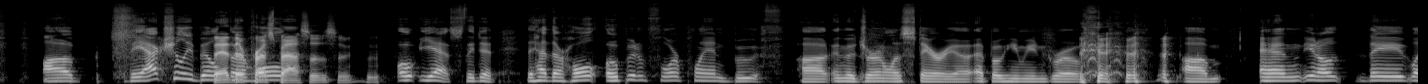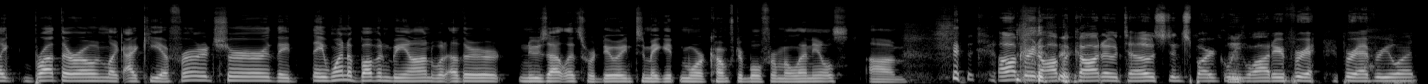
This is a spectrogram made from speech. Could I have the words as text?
uh, they actually built they had their press whole, passes. Oh yes, they did. They had their whole open floor plan booth uh, in the journalist area at Bohemian Grove. Um, and you know they like brought their own like IKEA furniture. They they went above and beyond what other news outlets were doing to make it more comfortable for millennials. Um, Offered avocado toast and sparkling mm. water for for everyone.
